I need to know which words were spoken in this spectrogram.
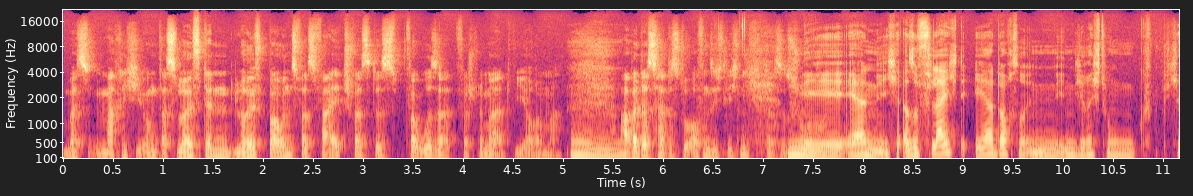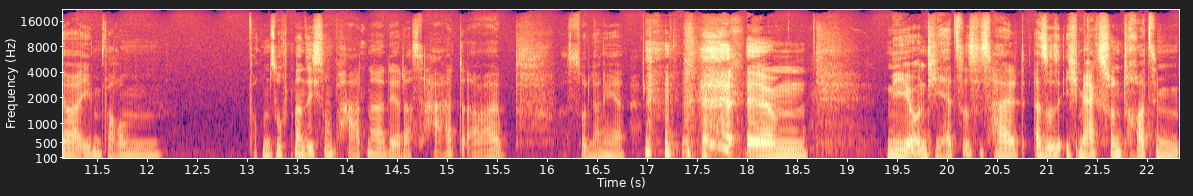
was mache ich irgendwas läuft denn läuft bei uns was falsch, was das verursacht, verschlimmert, wie auch immer. Mhm. Aber das hattest du offensichtlich nicht. Das ist schon nee, eher nicht. Also vielleicht eher doch so in, in die Richtung, ja eben, warum, warum sucht man sich so einen Partner, der das hat? Aber pff, ist so lange her. ähm, Nee, und jetzt ist es halt, also ich merke es schon trotzdem,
